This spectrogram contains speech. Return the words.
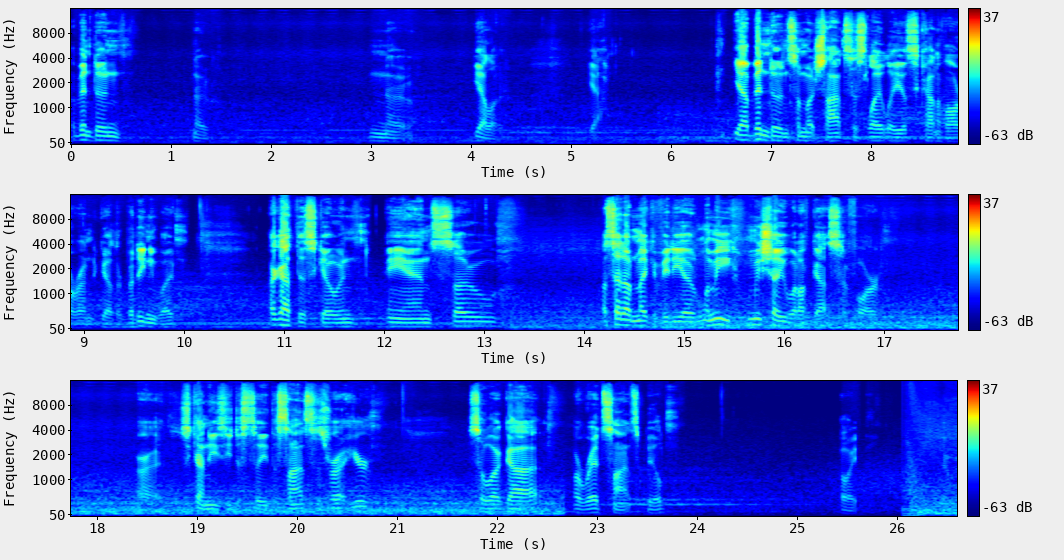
I've been doing, no, no, yellow, yeah. Yeah, I've been doing so much science lately, it's kind of all run together. But anyway, I got this going, and so I said I'd make a video. Let me let me show you what I've got so far. All right, it's kind of easy to see. The sciences right here. So I got a red science build. Oh wait, there we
